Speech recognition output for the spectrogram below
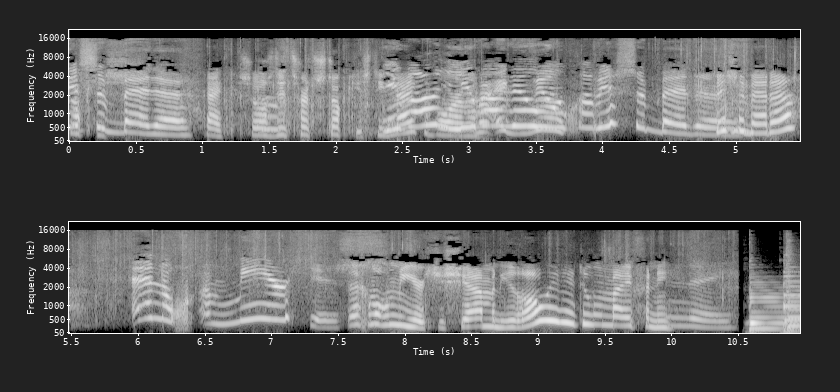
pissenbedden. Kijk, zoals dit soort stokjes. Die lijken wormen. Maar ik wil pissenbedden. Pissenbedden? En nog miertjes. Echt nog miertjes. Ja, maar die rode die doen we maar even niet. Nee.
